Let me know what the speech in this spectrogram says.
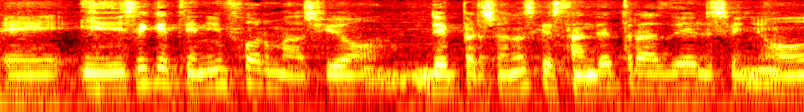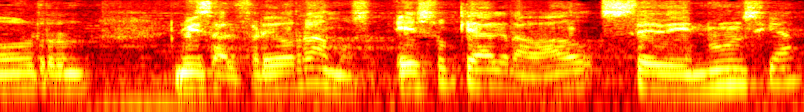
eh, y dice que tiene información de personas que están detrás del señor Luis Alfredo Ramos. Eso queda grabado, se denuncia,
